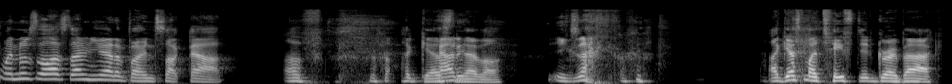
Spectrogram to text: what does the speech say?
When was the last time you had a bone sucked out? I've, I guess did- never. Exactly. I guess my teeth did grow back.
